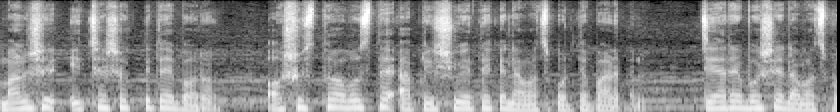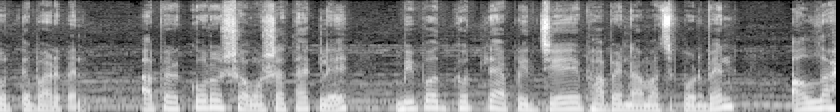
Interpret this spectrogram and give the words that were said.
মানুষের ইচ্ছা শক্তিটাই বড়। অসুস্থ অবস্থায় আপনি শুয়ে থেকে নামাজ পড়তে পারবেন। চেয়ারে বসে নামাজ পড়তে পারবেন। আপনার কোনো সমস্যা থাকলে, বিপদ ঘটলে আপনি যেভাবে নামাজ পড়বেন, আল্লাহ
